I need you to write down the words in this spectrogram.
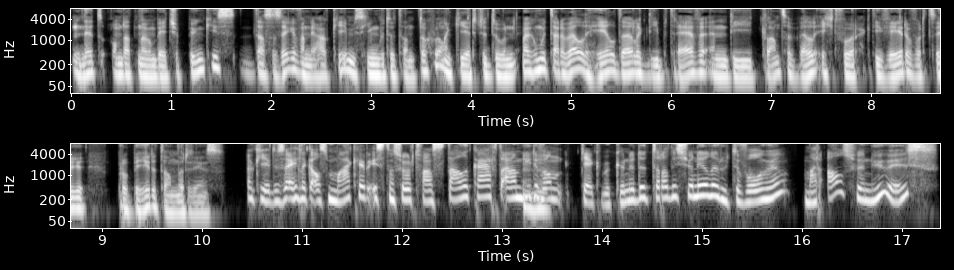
Net omdat het nog een beetje punk is, dat ze zeggen van, ja oké, misschien moeten we het dan toch wel een keertje doen. Maar je moet daar wel heel duidelijk die bedrijven en die klanten wel echt voor activeren, voor te zeggen, probeer het anders eens. Oké, dus eigenlijk als maker is het een soort van staalkaart aanbieden Mhm. van kijk, we kunnen de traditionele route volgen, maar als we nu eens...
